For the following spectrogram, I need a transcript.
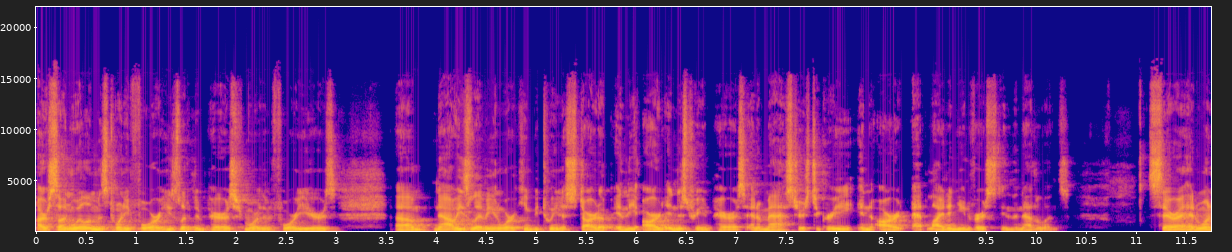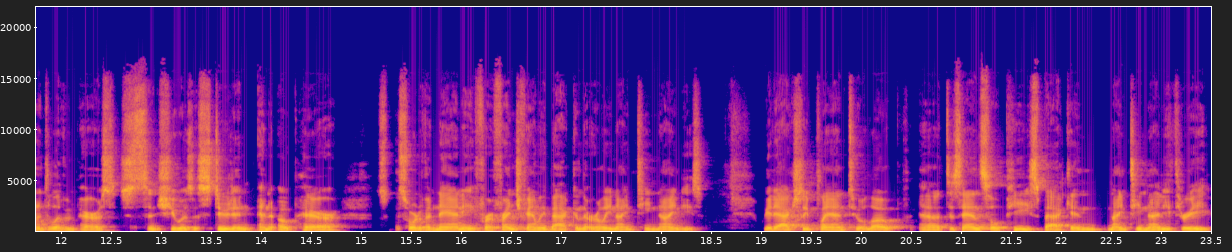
Our son Willem is 24. He's lived in Paris for more than four years. Um, now he's living and working between a startup in the art industry in Paris and a master's degree in art at Leiden University in the Netherlands. Sarah had wanted to live in Paris since she was a student and au pair, sort of a nanny for a French family back in the early 1990s. We had actually planned to elope uh, to Saint Sulpice back in 1993.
